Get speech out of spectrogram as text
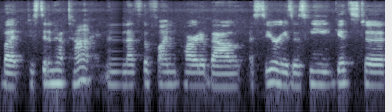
but just didn't have time. And that's the fun part about a series is he gets to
